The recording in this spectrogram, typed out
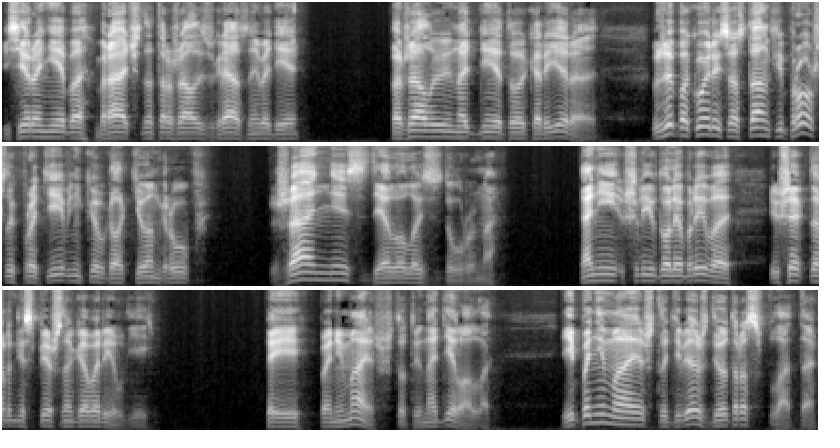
и серое небо мрачно отражалось в грязной воде. Пожалуй, на дне этого карьера уже покоились останки прошлых противников Галактион Групп. Жанне сделалось дурно. Они шли вдоль обрыва, и Шектор неспешно говорил ей. «Ты понимаешь, что ты наделала, и понимаешь, что тебя ждет расплата».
